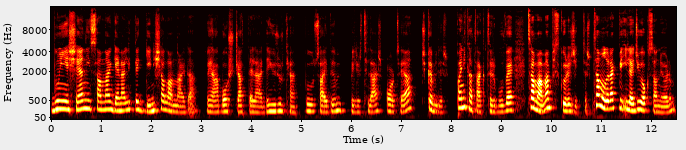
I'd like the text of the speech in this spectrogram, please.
Bunu yaşayan insanlar genellikle geniş alanlarda veya boş caddelerde yürürken bu saydığım belirtiler ortaya çıkabilir. Panik ataktır bu ve tamamen psikolojiktir. Tam olarak bir ilacı yok sanıyorum.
